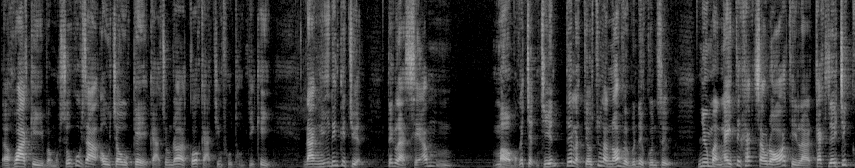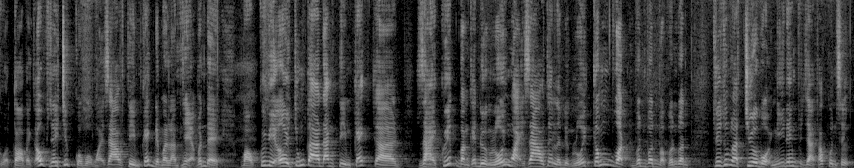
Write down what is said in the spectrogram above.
Ờ, Hoa Kỳ và một số quốc gia Âu Châu kể cả trong đó có cả chính phủ Thổ Nhĩ Kỳ đang nghĩ đến cái chuyện tức là sẽ mở một cái trận chiến, tức là chúng ta nói về vấn đề quân sự. Nhưng mà ngay tức khắc sau đó thì là các giới chức của tòa bạch ốc giới chức của bộ ngoại giao tìm cách để mà làm nhẹ vấn đề. Bảo quý vị ơi chúng ta đang tìm cách uh, giải quyết bằng cái đường lối ngoại giao tức là đường lối cấm vận vân vân và vân vân. Chứ chúng ta chưa vội nghĩ đến giải pháp quân sự.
